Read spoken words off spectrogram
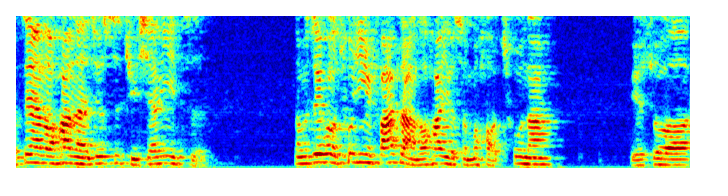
这样的话呢，就是举些例子。那么最后促进发展的话有什么好处呢？比如说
